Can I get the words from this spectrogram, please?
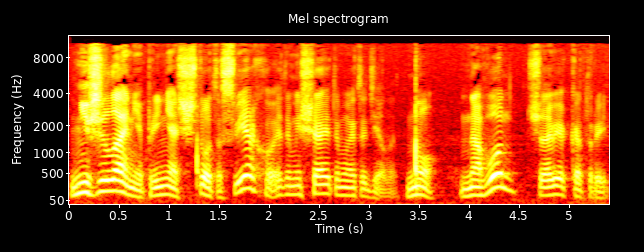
нежелание принять что-то сверху, это мешает ему это делать. Но Навон, человек, который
